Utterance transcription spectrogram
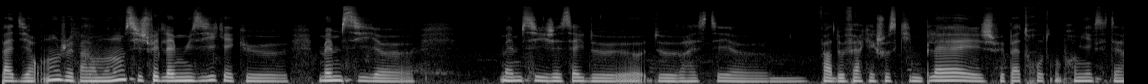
pas dire on, je vais parler en mon nom, si je fais de la musique et que même si, même si j'essaye de, de rester, euh, enfin de faire quelque chose qui me plaît et je fais pas trop de compromis, etc.,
